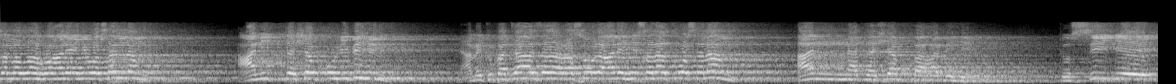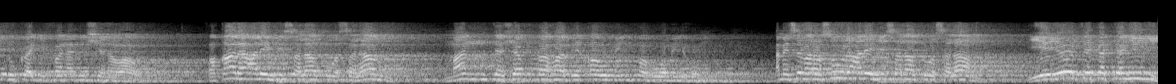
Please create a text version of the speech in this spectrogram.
صلى الله عليه وسلم عن التشبه بهم. نعم تكتاز رسول عليه الصلاة والسلام أن نتشبه بهم. تسيجي تكجفنا نشنا واو. فقال عليه الصلاة والسلام من تشبه بقوم فهو منهم. أمسما رسول عليه الصلاة والسلام ييوتك التنيني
